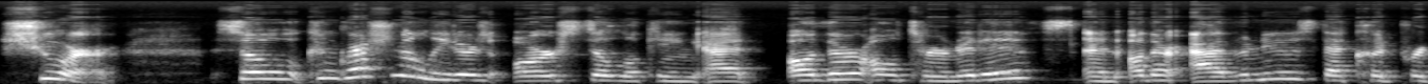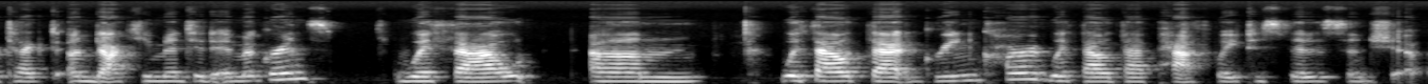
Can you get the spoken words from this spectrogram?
Sure. So, congressional leaders are still looking at other alternatives and other avenues that could protect undocumented immigrants without um, without that green card, without that pathway to citizenship.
